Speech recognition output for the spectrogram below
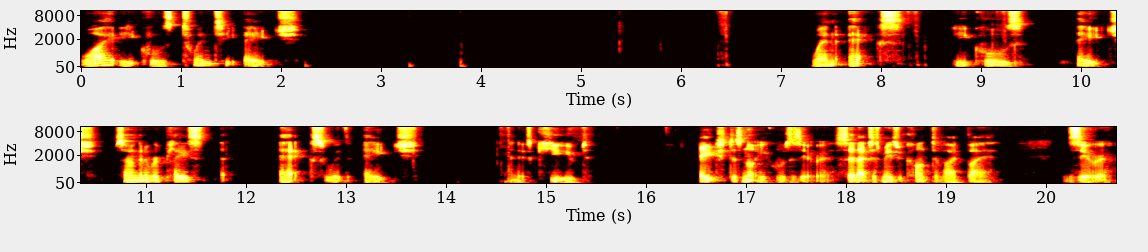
y equals 20h when x equals h. So I'm going to replace x with h, and it's cubed h does not equal to zero. So that just means we can't divide by zero.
